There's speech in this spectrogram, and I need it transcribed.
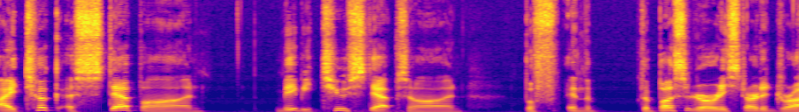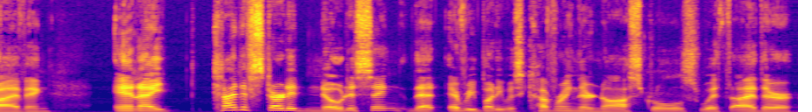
I took a step on, maybe two steps on, bef- and the, the bus had already started driving, and I kind of started noticing that everybody was covering their nostrils with either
